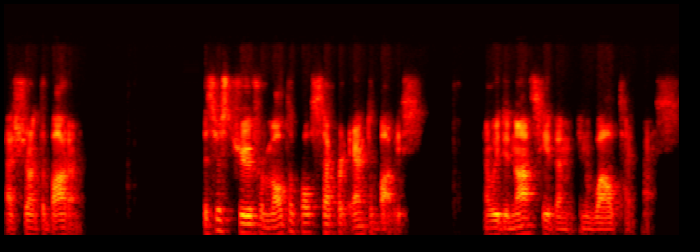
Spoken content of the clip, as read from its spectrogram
as shown at the bottom. This is true for multiple separate antibodies, and we did not see them in wild type mice.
